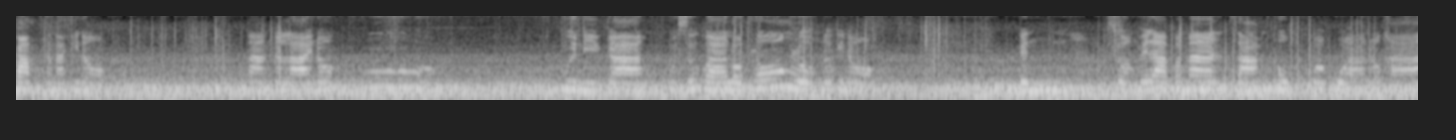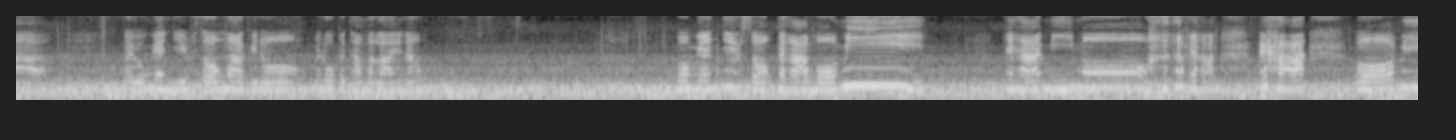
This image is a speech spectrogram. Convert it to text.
ปั๊มนะพี่น้อง ต่างกันหลายเนาะ มือนีการู้สึกว่าลดลงลงเด้อพี่น้อง เป็นส่วงเวลาประมาณสามทุ่มกว่าๆเนาะค่ะ ไปวงเวียนยิบซองมาพี่น้อง ไม่รู้ไปทำอะไรนะวงเวียนยิบสองไปหาหมอมี ไปหาหมีโมไปหาไปหาหมอมี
